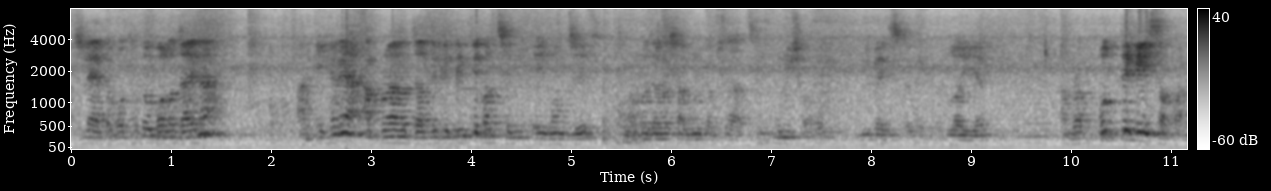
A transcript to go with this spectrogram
আসলে এত কথা তো বলা যায় না। আর এখানে আপনারা যাদেরকে দেখতে পাচ্ছেন এই মঞ্চে, আমরা যারা সামনে ব্যবসা আছি, উনি সহ লয়ার আমরা প্রত্যেকেই সাফার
